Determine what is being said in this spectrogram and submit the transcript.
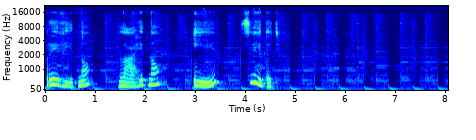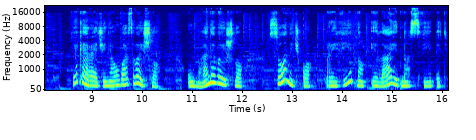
привітно, лагідно і світить. Яке речення у вас вийшло? У мене вийшло сонечко привітно і лагідно світить.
